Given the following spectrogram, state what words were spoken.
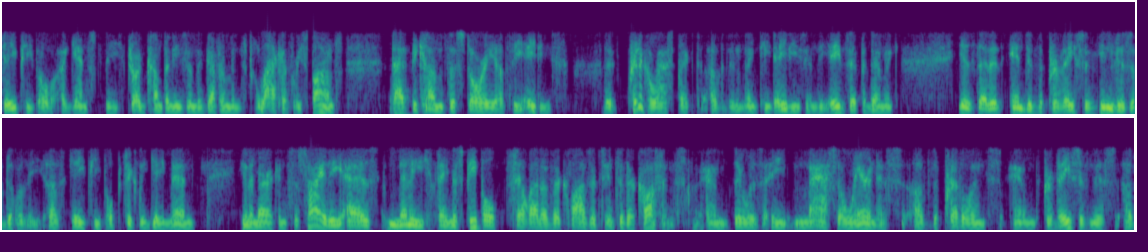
gay people against the drug companies and the government's lack of response. That becomes the story of the 80s. The critical aspect of the 1980s and the AIDS epidemic is that it ended the pervasive invisibility of gay people, particularly gay men, in American society as many famous people fell out of their closets into their coffins. And there was a mass awareness of the prevalence and pervasiveness of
